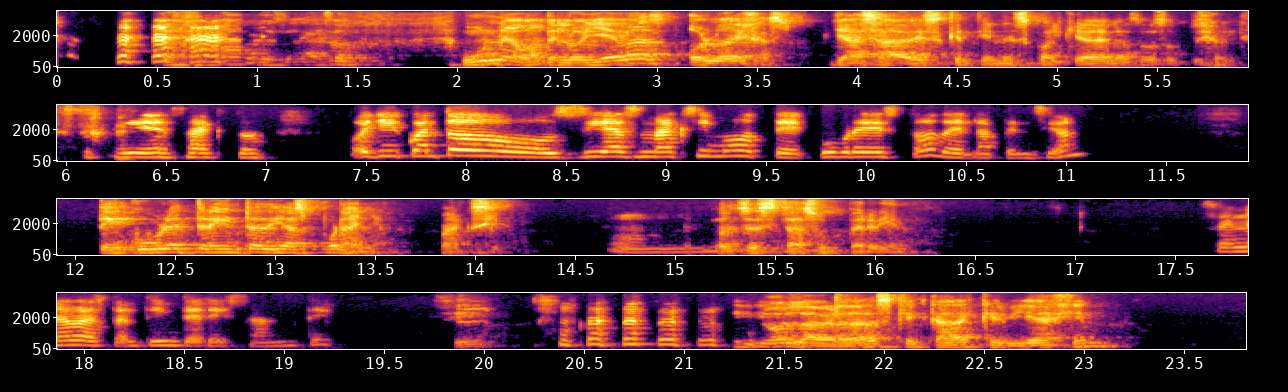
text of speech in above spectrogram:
Exacto. Una, o te lo llevas o lo dejas. Ya sabes que tienes cualquiera de las dos opciones. Sí, exacto. Oye, ¿y cuántos días máximo te cubre esto de la pensión? Te cubre 30 días por año máximo. Mm. Entonces está súper bien. Suena bastante interesante. Sí. no, la verdad es que cada que viajen,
